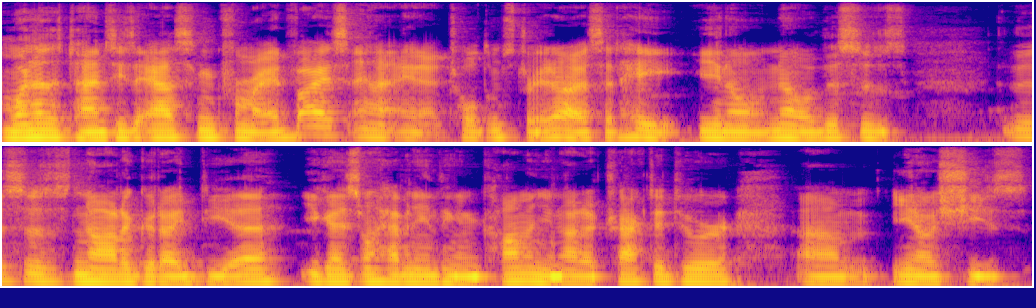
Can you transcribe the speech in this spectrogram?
one of the times he's asking for my advice, and I, and I told him straight out. I said, "Hey, you know, no, this is this is not a good idea. You guys don't have anything in common. You're not attracted to her. Um, you know, she's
